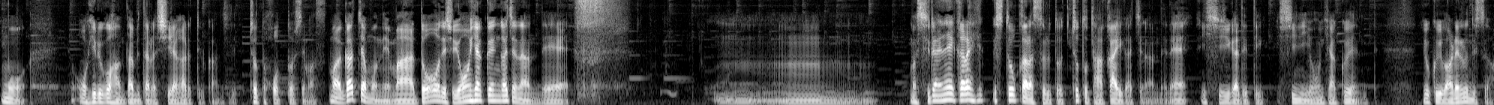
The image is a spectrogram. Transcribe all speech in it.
もうお昼ご飯食べたら仕上がるっていう感じでちょっとホッとしてます。まあガチャもねまあどうでしょう。400円ガチャなんでうーん。まあ知らないから人からするとちょっと高いガチャなんでね。石が出て石に400円ってよく言われるんですよ。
